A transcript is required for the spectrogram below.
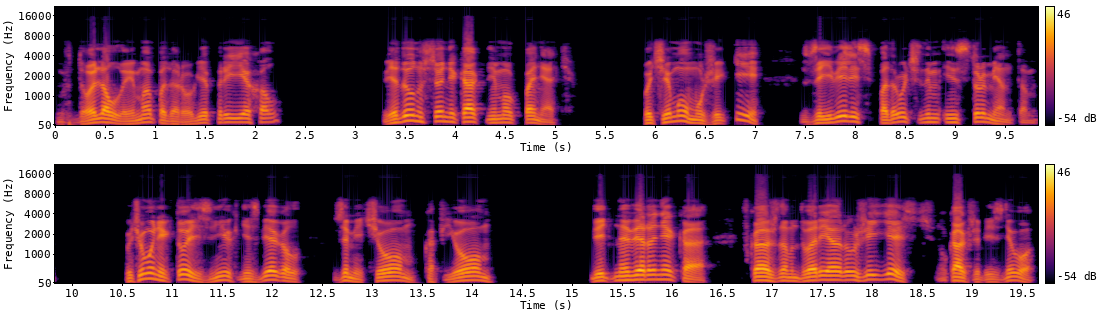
Вдоль Алыма по дороге приехал. Ведун все никак не мог понять, почему мужики заявились подручным инструментом, почему никто из них не сбегал за мечом, копьем. Ведь наверняка в каждом дворе оружие есть, ну как же без него?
